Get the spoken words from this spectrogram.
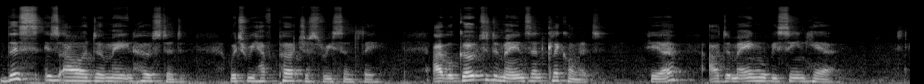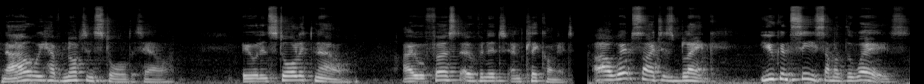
This is our domain hosted, which we have purchased recently. I will go to domains and click on it. Here, our domain will be seen here. Now we have not installed it here. We will install it now. I will first open it and click on it. Our website is blank. You can see some of the ways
